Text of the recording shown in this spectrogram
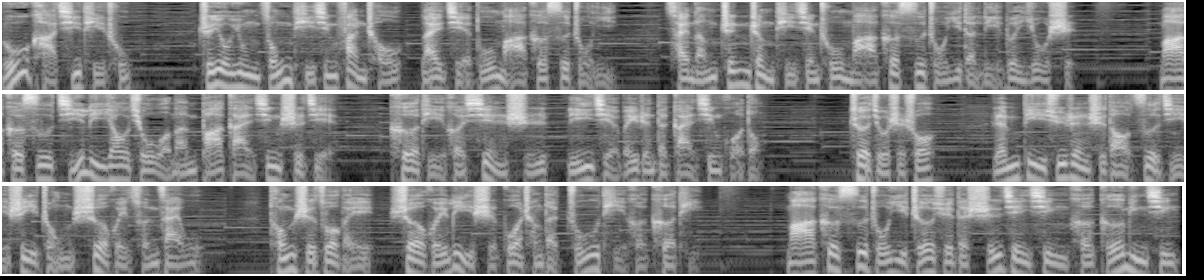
卢卡奇提出。只有用总体性范畴来解读马克思主义，才能真正体现出马克思主义的理论优势。马克思极力要求我们把感性世界、客体和现实理解为人的感性活动，这就是说，人必须认识到自己是一种社会存在物，同时作为社会历史过程的主体和客体。马克思主义哲学的实践性和革命性，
